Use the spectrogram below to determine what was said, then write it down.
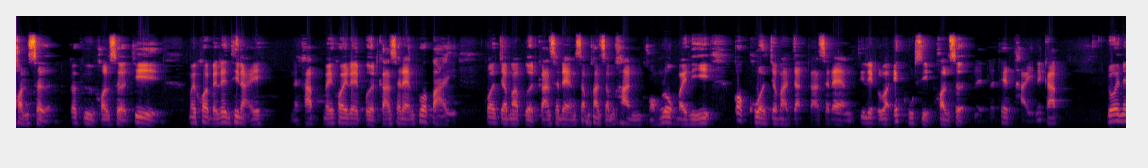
Concert ก็คือคอนเสิร์ตที่ไม่ค่อยไปเล่นที่ไหนนะครับไม่ค่อยได้เปิดการแสดงทั่วไป ก็จะมาเปิดการแสดงสำคัญสำคัญๆของโลกใบนี้ ก็ควรจะมาจัดการแสดงที่เรียกกันว่า Exclusive Concert ในประเทศไทยนะครับ โดยใน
